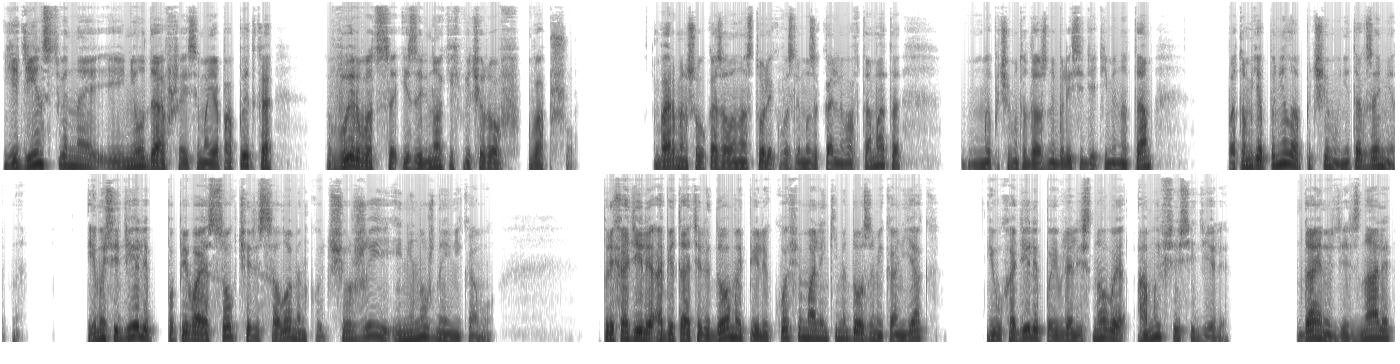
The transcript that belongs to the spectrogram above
Единственная и неудавшаяся моя попытка — вырваться из одиноких вечеров в Апшу. Барменша указала на столик возле музыкального автомата. Мы почему-то должны были сидеть именно там. Потом я поняла, почему, не так заметно. И мы сидели, попивая сок через соломинку, чужие и ненужные никому. Приходили обитатели дома, пили кофе маленькими дозами, коньяк, и уходили, появлялись новые, а мы все сидели. Дайну здесь знали,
